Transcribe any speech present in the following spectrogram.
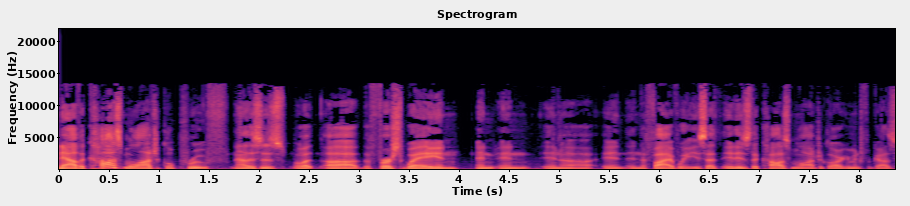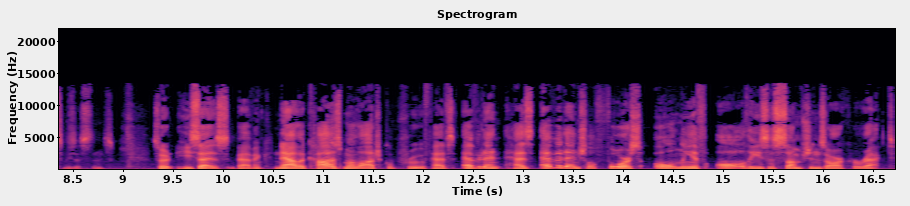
Now, the cosmological proof. Now, this is what uh, the first way in in in in, uh, in in the five ways that it is the cosmological argument for God's existence. So he says, Bavinck. Now, the cosmological proof has evident has evidential force only if all these assumptions are correct.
